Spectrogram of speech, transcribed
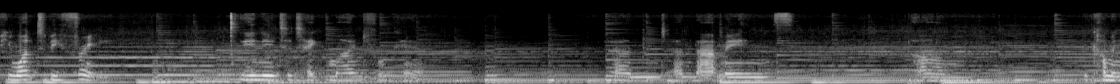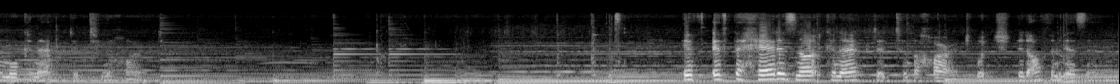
If you want to be free, you need to take mindful care. And, and that means um, becoming more connected to your heart. if if the head is not connected to the heart, which it often isn't,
